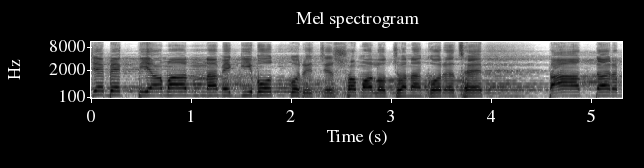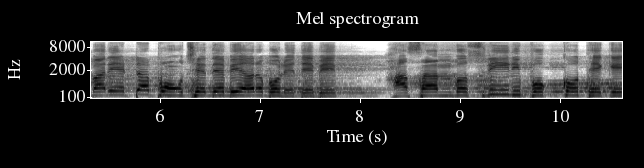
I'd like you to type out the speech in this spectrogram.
যে ব্যক্তি আমার নামে গিবোধ করেছে, সমালোচনা করেছে। তার দরবারে এটা পৌঁছে দেবে আর বলে দেবে, হাসান বসরির পক্ষ থেকে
